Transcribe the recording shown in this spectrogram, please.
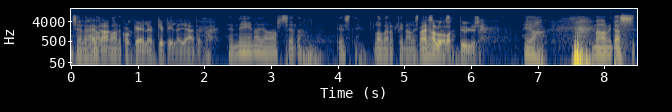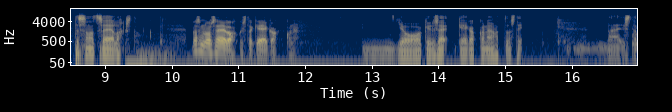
Siellä Lähdetään kokeilemaan kepillä jäätävää. Niin, no joo, sieltä tietysti Lover-finaalista. Mä en halua olla tylsä. Joo. No, mitäs sitten sanot C-lohkosta? Mä sanon C-lohkosta G2. Mm, joo, kyllä se G2 on ehdottomasti näistä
